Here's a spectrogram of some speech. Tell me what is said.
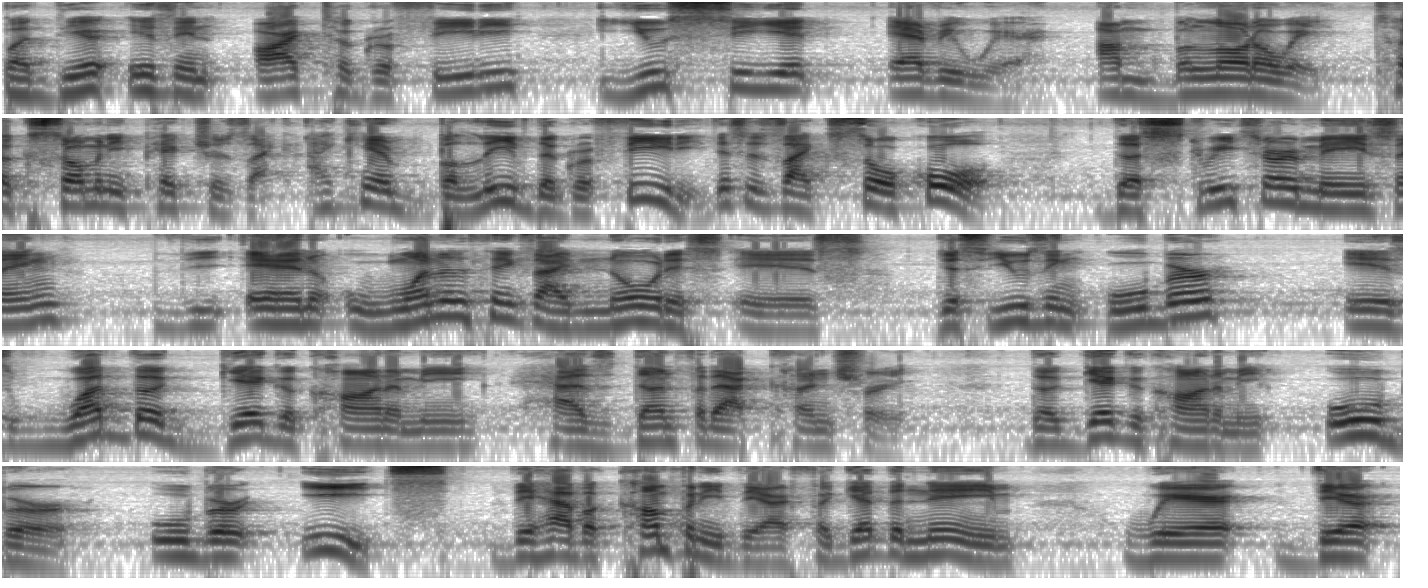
but there is an art to graffiti. You see it everywhere. I'm blown away. Took so many pictures. Like, I can't believe the graffiti. This is like so cool. The streets are amazing. The, and one of the things I noticed is just using Uber is what the gig economy has done for that country. The gig economy, Uber, Uber Eats, they have a company there, I forget the name, where they're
